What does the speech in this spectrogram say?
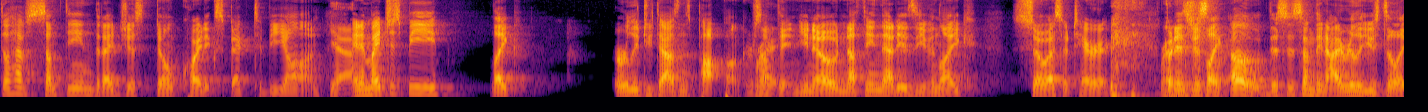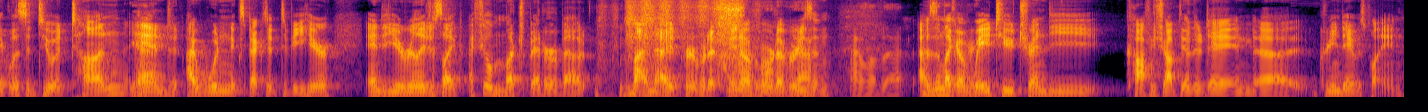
they'll have something that I just don't quite expect to be on. Yeah. and it might just be like early 2000s pop punk or something. You know, nothing that is even like so esoteric. But it's just like, oh, this is something I really used to like listen to a ton, Yeah. and I wouldn't expect it to be here. And you're really just like, I feel much better about my night for whatever you know for whatever Yeah. reason. I love that. I was in like a way too trendy coffee shop the other day, and uh, Green Day was playing.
